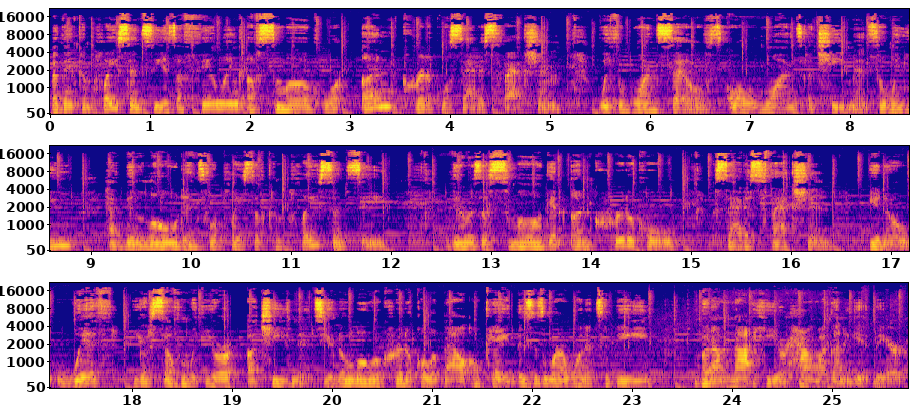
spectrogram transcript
But then complacency is a feeling of smug or uncritical satisfaction with oneself or one's achievement. So when you have been lulled into a place of complacency, there is a smug and uncritical satisfaction, you know, with yourself and with your achievements. You're no longer critical about, okay, this is where I want it to be, but I'm not here. How am I going to get there?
